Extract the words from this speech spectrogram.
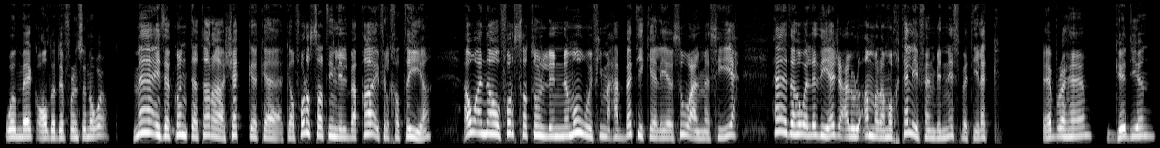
will make all the difference in the world. ما اذا كنت ترى شكك كفرصه للبقاء في الخطيه أو انه فرصه للنمو في محبتك ليسوع المسيح هذا هو الذي يجعل الامر مختلفا بالنسبة لك Abraham, Gideon,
